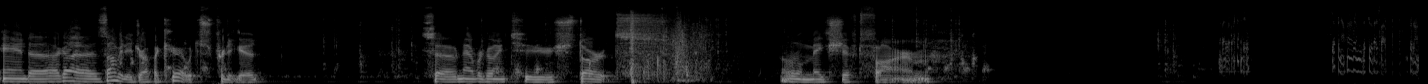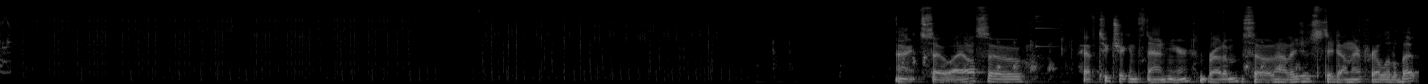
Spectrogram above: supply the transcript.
and uh, I got a zombie to drop a carrot, which is pretty good. So now we're going to start a little makeshift farm. Alright, so I also have two chickens down here, brought them, so now they just stay down there for a little bit.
